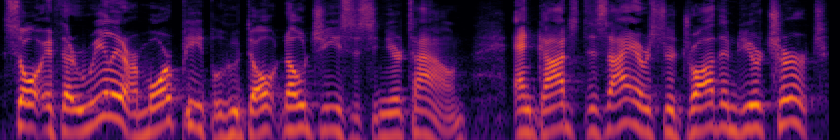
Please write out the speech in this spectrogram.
So, if there really are more people who don't know Jesus in your town, and God's desire is to draw them to your church,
